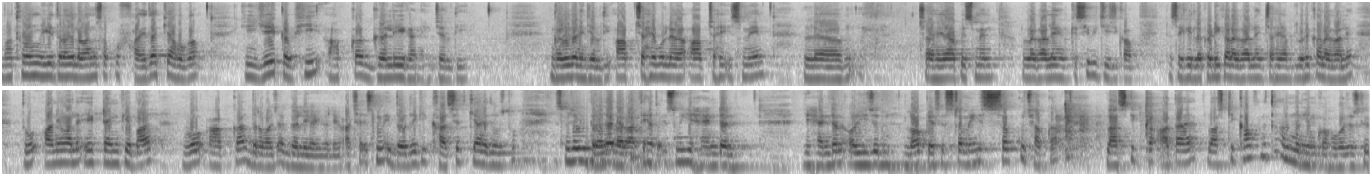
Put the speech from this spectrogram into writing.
बाथरूम में ये दरवाज़ा लगाने से आपको फ़ायदा क्या होगा कि ये कभी आपका गलेगा नहीं जल्दी, गलेगा नहीं जल्दी। आप चाहे वो आप चाहे इसमें चाहे आप इसमें लगा लें किसी भी चीज़ का, जैसे कि लकड़ी का लगा लें, चाहे आप लोहे का लगा लें तो आने वाले एक टाइम के बाद वो आपका दरवाज़ा गलेगा ही गलेगा अच्छा इसमें दरवाजे की खासियत क्या है दोस्तों? इसमें जब दरवाज़ा लगाते हैं तो इसमें ये हैंडल ये हैंडल और ये जो लॉक का सिस्टम है, ये सब कुछ आपका प्लास्टिक का आता है। प्लास्टिक का होगा तो अलमोनियम का होगा जिसके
